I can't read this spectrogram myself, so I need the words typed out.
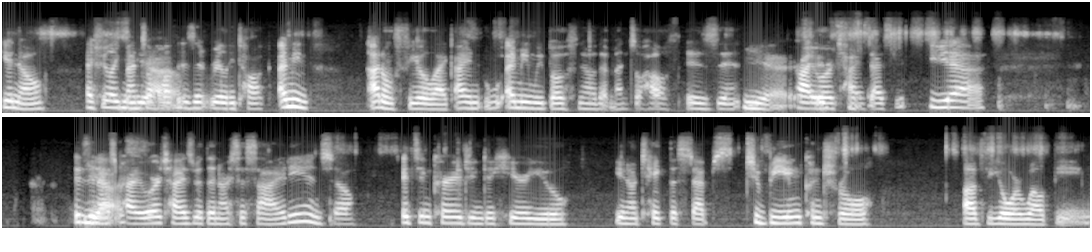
you know i feel like mental yeah. health isn't really talk i mean I don't feel like I. I mean, we both know that mental health isn't yeah, prioritized as yeah isn't yes. as prioritized within our society and so it's encouraging to hear you you know take the steps to be in control of your well-being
